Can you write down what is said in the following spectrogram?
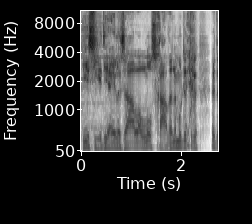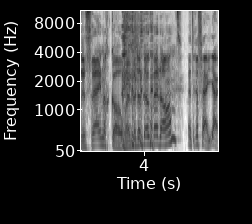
Hier zie je die hele zaal al losgaan. En dan moet het, re- het refrein nog komen. Hebben we dat ook bij de hand? het refrein. Ja,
